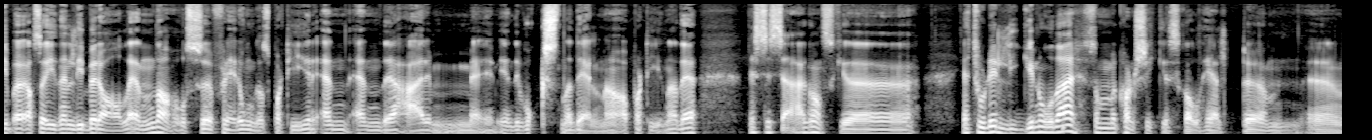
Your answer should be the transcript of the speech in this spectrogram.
i, altså i den liberale enden da, hos flere ungdomspartier enn enn det er med, i de voksne delene av partiene. Det, det syns jeg er ganske Jeg tror det ligger noe der som kanskje ikke skal helt eh, eh,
